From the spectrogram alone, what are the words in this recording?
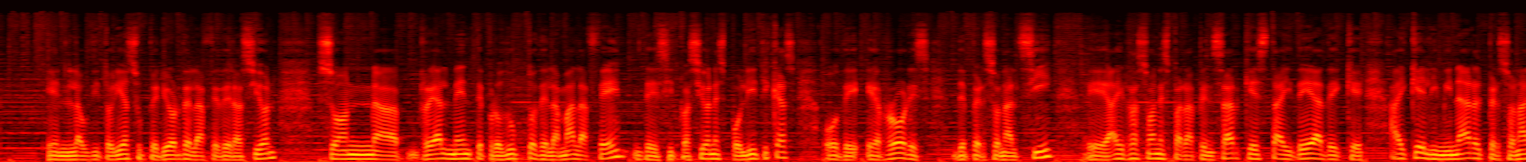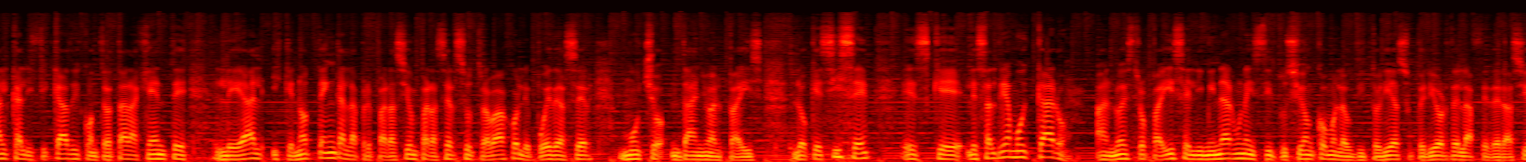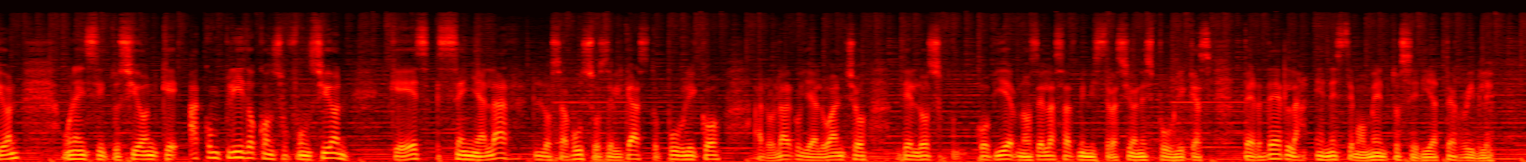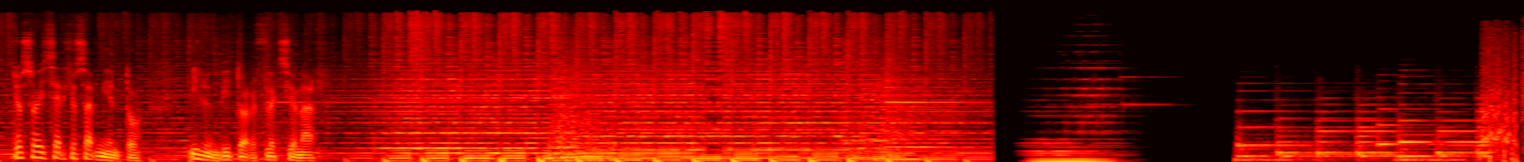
en la Auditoría Superior de la Federación son uh, realmente producto de la mala fe, de situaciones políticas o de errores de personal. Sí, eh, hay razones para pensar que esta idea de que hay que eliminar al personal calificado y contratar a gente leal y que no tenga la preparación para hacer su trabajo le puede hacer mucho daño al país. Lo que sí sé es que le saldría muy caro a nuestro país eliminar una institución como la Auditoría Superior de la Federación, una institución que ha cumplido con su función que es señalar los abusos del gasto público a lo largo y a lo ancho de los gobiernos, de las administraciones públicas. Perderla en este momento sería terrible. Yo soy Sergio Sarmiento y lo invito a reflexionar.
